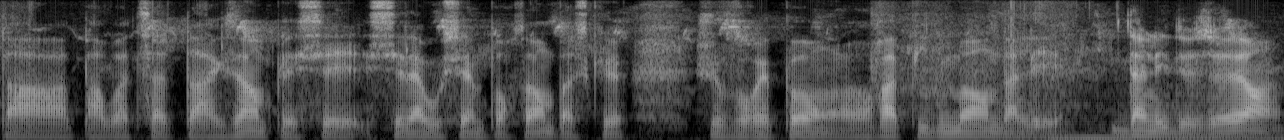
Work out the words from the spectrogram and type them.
par, par WhatsApp par exemple. Et c'est là où c'est important parce que je vous réponds rapidement dans les, dans les deux heures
